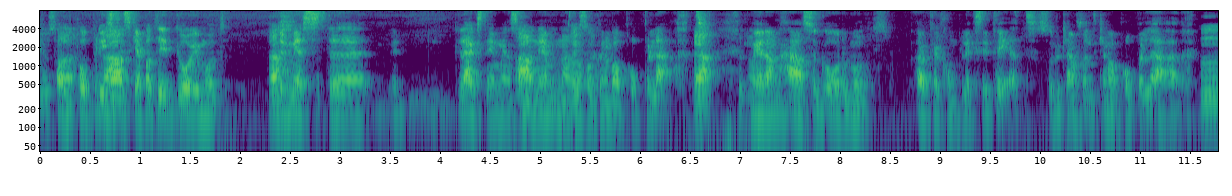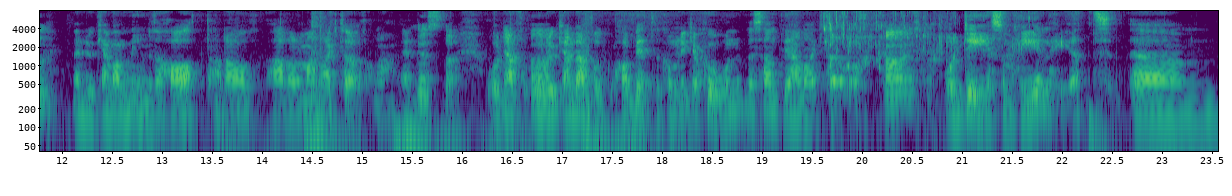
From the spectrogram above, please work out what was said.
Just För att populistiska partiet går ju mot Ja. det mest eh, lägsta gemensamma Ja, nämnaren för att exakt. kunna vara populärt. Ja, ja. Medan här så går du mot ökad komplexitet. Så du kanske inte kan vara populär, Mm. men du kan vara mindre hatad av alla de andra aktörerna. Än, och, därför, och du kan därför ha bättre kommunikation med samtliga andra aktörer. Ja, det. Och det som helhet, ehm,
